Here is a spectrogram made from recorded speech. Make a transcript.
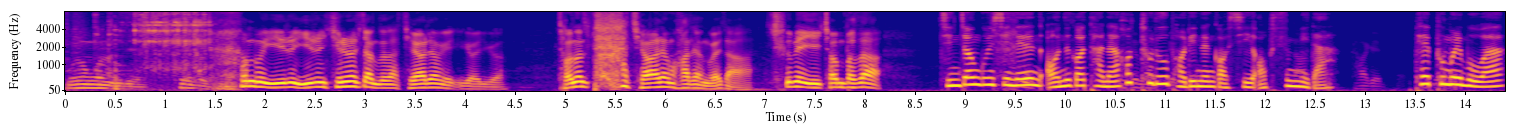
그런 거는 이제 전부 이런 이런 진월장도 다 재활용 이거 이거 저는 다 재활용하려는 거야 다 처음에 이 전부다 진정군 씨는 어느 것 하나 허투루 버리는 것이 없습니다. 폐품을 모아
